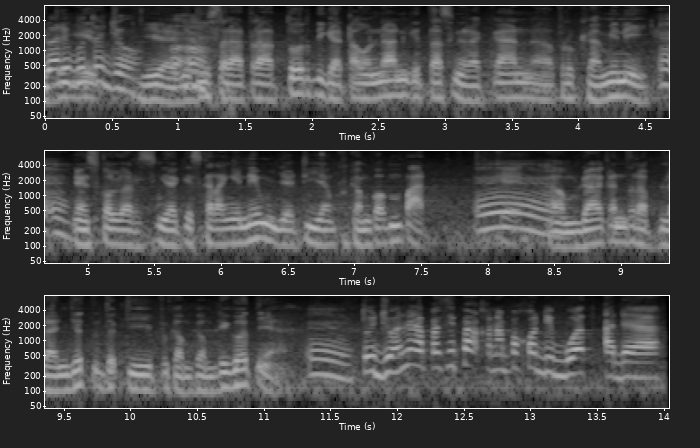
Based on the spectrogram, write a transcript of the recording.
2007? Iya, Mm-mm. jadi secara teratur tiga tahunan kita selenggarakan uh, program ini. Mm-mm. Yang scholar hingga sekarang ini menjadi yang program keempat. Oke. Nah, mudah akan tetap berlanjut untuk di program-program berikutnya. Hmm, tujuannya apa sih, Pak? Kenapa kok dibuat ada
